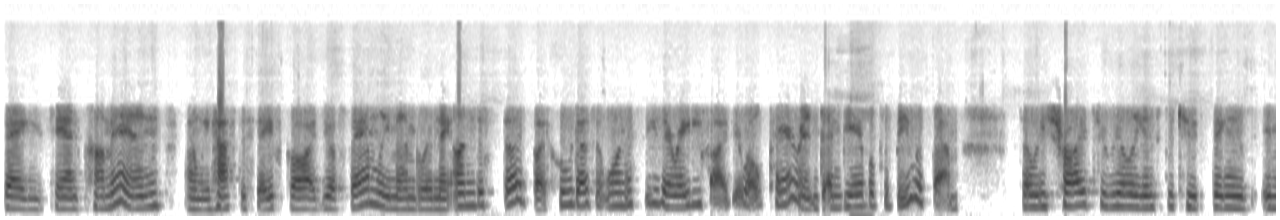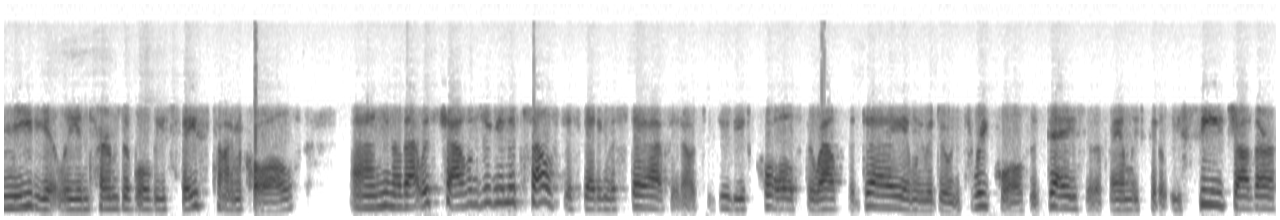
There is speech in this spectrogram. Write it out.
saying you can't come in and we have to safeguard your family member, and they understood, but who doesn't want to see their 85 year old parent and be able to be with them? So we tried to really institute things immediately in terms of all these FaceTime calls. And, you know, that was challenging in itself, just getting the staff, you know, to do these calls throughout the day. And we were doing three calls a day so the families could at least see each other.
